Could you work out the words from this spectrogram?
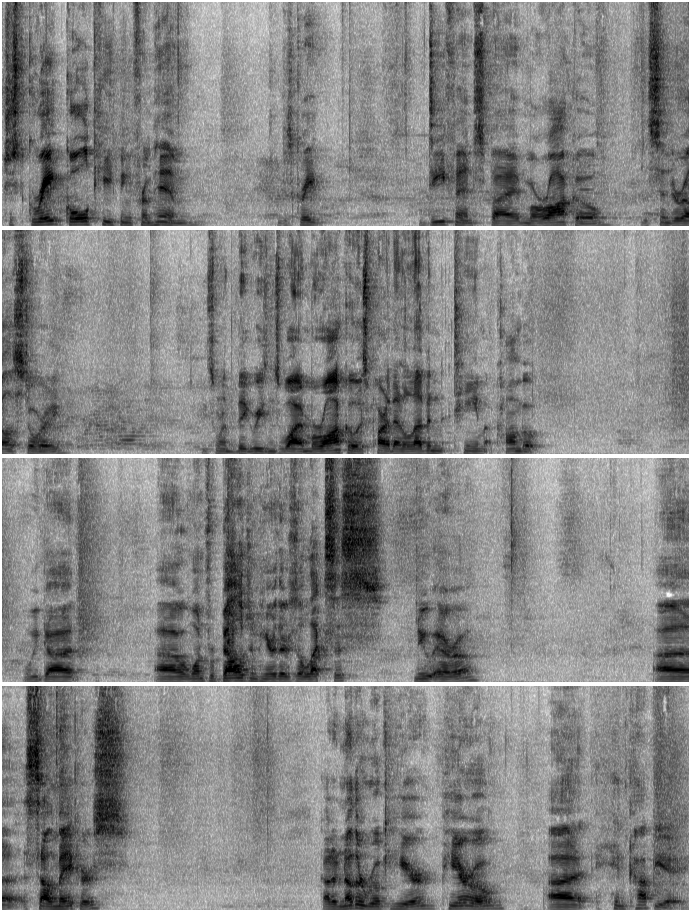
just great goalkeeping from him. Just great defense by Morocco, the Cinderella story. He's one of the big reasons why Morocco is part of that 11 team combo. We got uh, one for Belgium here. There's Alexis, New Era. Uh, Makers. Got another rookie here, Piero uh, Hincapié.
